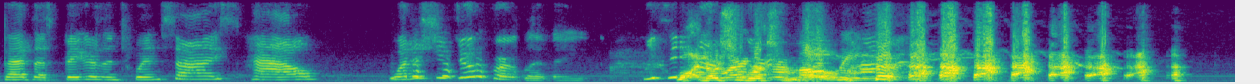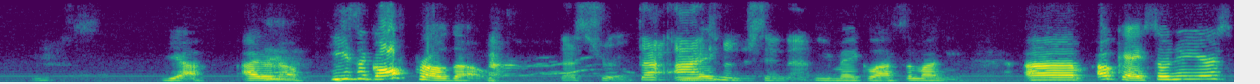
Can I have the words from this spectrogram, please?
bed that's bigger than twin size. How? What does she do for a living? We see Well, I know she works works from home. yeah, I don't know. He's a golf pro, though. That's true. That I Make- can understand that. you make lots of money. Um, okay, so New Year's,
